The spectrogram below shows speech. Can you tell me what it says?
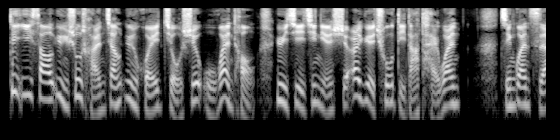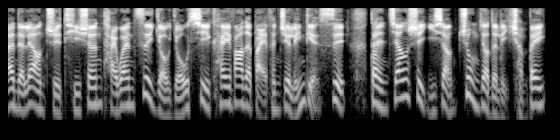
第一艘运输船将运回九十五万桶，预计今年十二月初抵达台湾。尽管此案的量只提升台湾自有油气开发的百分之零点四，但将是一项重要的里程碑。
